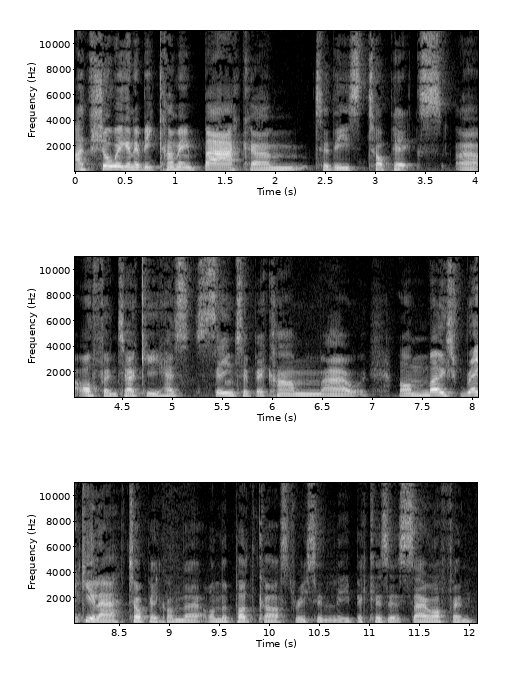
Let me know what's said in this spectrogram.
I'm sure we're going to be coming back um, to these topics uh, often. Turkey has seemed to become uh, our most regular topic on the on the podcast recently because it's so often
